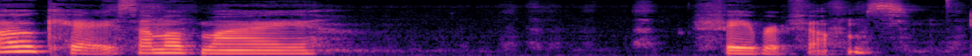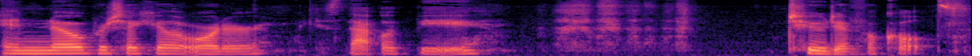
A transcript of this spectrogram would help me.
Okay, some of my favorite films in no particular order because that would be too difficult.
